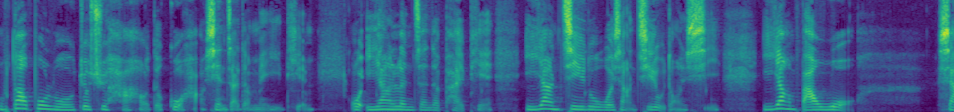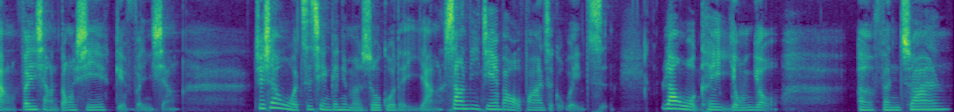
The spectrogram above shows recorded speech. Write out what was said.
我倒不如就去好好的过好现在的每一天。我一样认真的拍片，一样记录我想记录东西，一样把我。想分享东西给分享，就像我之前跟你们说过的一样，上帝今天把我放在这个位置，让我可以拥有呃粉专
